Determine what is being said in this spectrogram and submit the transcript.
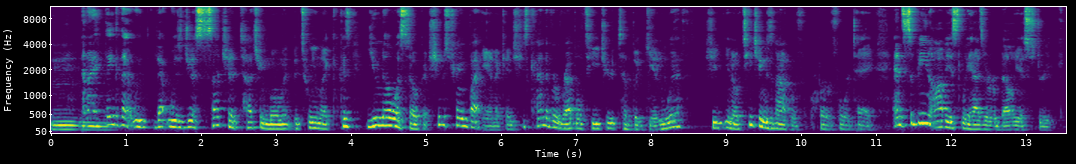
And I Mm. think that was, that was just such a touching moment between like because you know Ahsoka, she was trained by Anakin. She's kind of a rebel teacher to begin with. She you know teaching is not her, her forte, and Sabine obviously has a rebellious streak.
